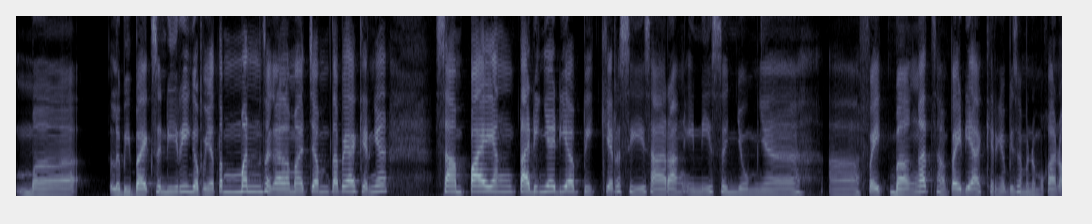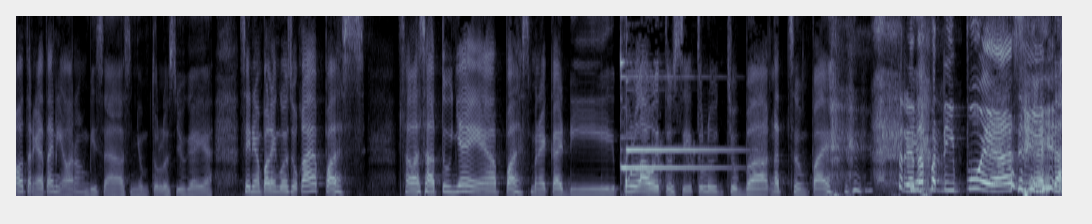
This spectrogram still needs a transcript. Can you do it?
me- lebih baik sendiri nggak punya temen segala macam. Tapi akhirnya sampai yang tadinya dia pikir si Sarang ini senyumnya uh, fake banget sampai dia akhirnya bisa menemukan oh ternyata nih orang bisa senyum tulus juga ya. Scene yang paling gue suka pas salah satunya ya pas mereka di pulau itu sih. Itu lucu banget sumpah. Ternyata penipu ya sih. ternyata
